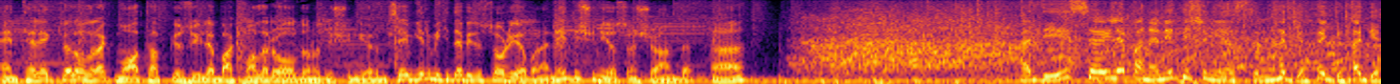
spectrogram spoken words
entelektüel olarak muhatap gözüyle bakmaları olduğunu düşünüyorum. Sevgilim ikide biri soruyor bana ne düşünüyorsun şu anda? Ha? Hadi söyle bana ne düşünüyorsun? Hadi hadi hadi.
